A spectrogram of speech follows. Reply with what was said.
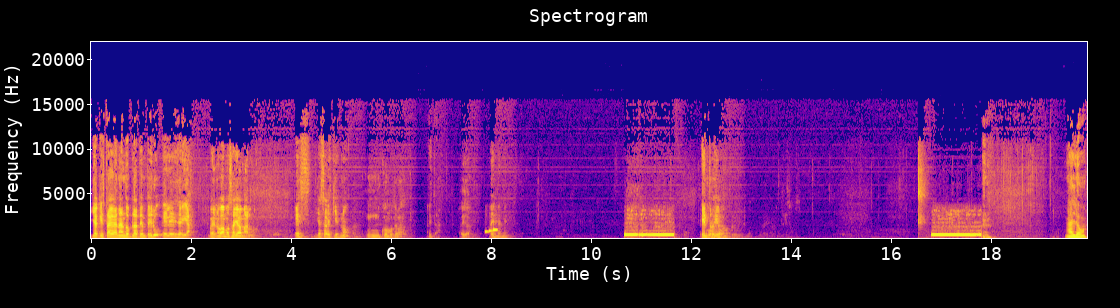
ya que está ganando plata en Perú, él es de allá. Bueno, vamos a llamarlo. Es, ya sabes quién, ¿no? Mm, ¿Cómo se va? Ahí está. Allá. Ven, ven, ven. Entro yo. Aló.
